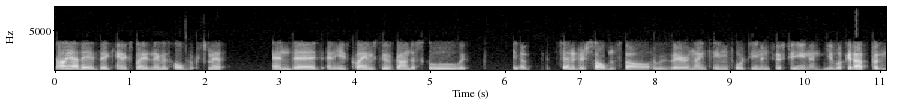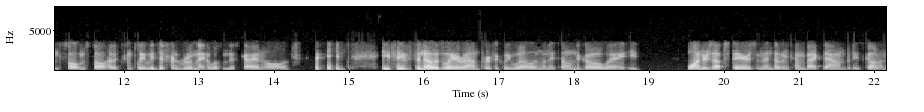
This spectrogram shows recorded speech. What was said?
Oh yeah, they they can't explain. His name is Holbrook Smith, and uh, and he claims to have gone to school with you know Senator Saltonstall, who was there in 1914 and 15. And you look it up, and Saltonstall had a completely different roommate. It wasn't this guy at all. And he seems to know his way around perfectly well. And when they tell him to go away, he wanders upstairs and then doesn't come back down, but he's gone.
